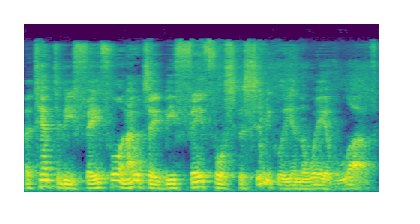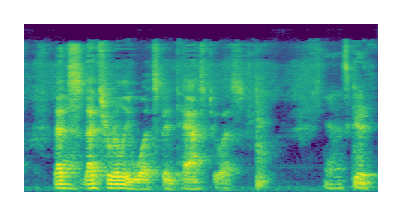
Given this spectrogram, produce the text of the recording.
Attempt to be faithful. And I would say be faithful specifically in the way of love. That's, that's really what's been tasked to us. Yeah, that's good.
